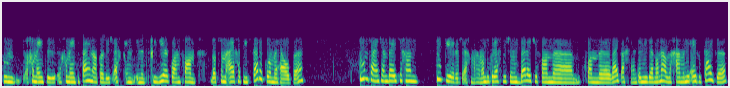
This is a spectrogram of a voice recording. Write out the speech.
toen gemeente, gemeente Pijnakker dus echt in, in het vizier kwam van dat ze me eigenlijk niet verder konden helpen. Toen zijn ze een beetje gaan toekeren, zeg maar. Want toen kreeg ik dus een belletje van, uh, van de wijkagent. En die zei van, nou, dan gaan we nu even kijken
